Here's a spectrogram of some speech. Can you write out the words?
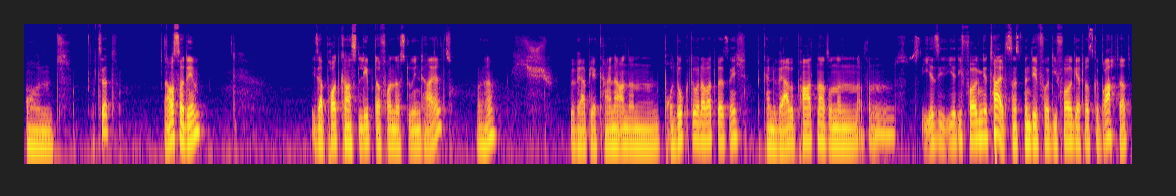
und that's it. Außerdem dieser Podcast lebt davon, dass du ihn teilst. Ich bewerbe hier keine anderen Produkte oder was weiß ich, keine Werbepartner, sondern dass ihr, ihr die Folgen hier teilt. Das heißt, wenn dir die Folge etwas gebracht hat,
